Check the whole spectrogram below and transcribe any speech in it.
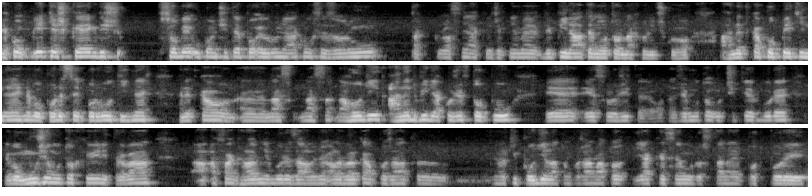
jako je těžké, když v sobě ukončíte po euru nějakou sezonu, tak vlastně jak řekněme, vypínáte motor na chviličku. Jo? A hnedka po pěti dnech nebo po deset, po dvou týdnech hnedka ho eh, nas, nas, nahodit a hned být jakože v topu je, je složité. Jo? Takže mu to určitě bude, nebo může mu to chvíli trvat a, a fakt hlavně bude záležet, ale velká pořád, eh, velký podíl na tom pořád má to, jaké se mu dostane podpory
